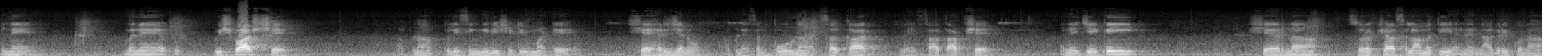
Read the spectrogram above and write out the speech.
અને મને વિશ્વાસ છે આપણા પોલીસિંગ ઇનિશિયેટિવ માટે શહેરજનો આપણે સંપૂર્ણ સહકાર અને સાથ આપશે. અને જે કંઈ શહેરના સુરક્ષા, સલામતી અને નાગરિકોના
